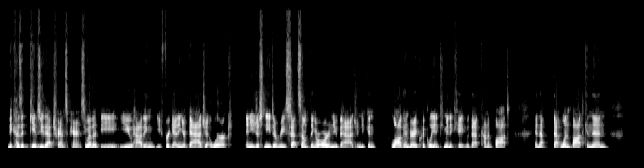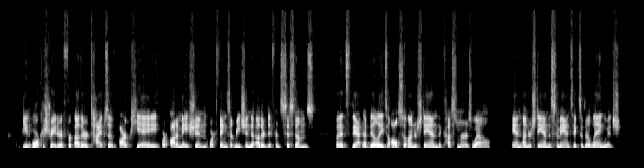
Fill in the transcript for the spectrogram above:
because it gives you that transparency, whether it be you having you forgetting your badge at work and you just need to reset something or order a new badge and you can log in very quickly and communicate with that kind of bot. And that that one bot can then be an orchestrator for other types of RPA or automation or things that reach into other different systems. But it's that ability to also understand the customer as well and understand the semantics of their language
